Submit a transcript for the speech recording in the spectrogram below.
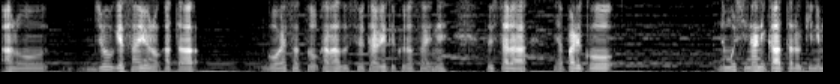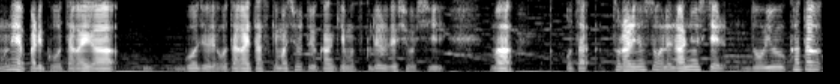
あの、上下左右の方、ご挨拶を必ずしといてあげてくださいね。そしたら、やっぱりこう、でもし何かあった時にもね、やっぱりこう、お互いが50でお互い助けましょうという関係も作れるでしょうし、まあ、おた隣の人がね、何をして、どういう方、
